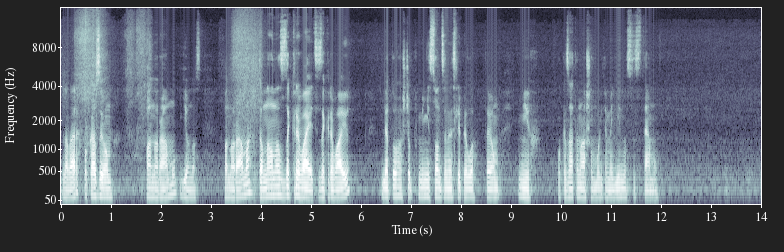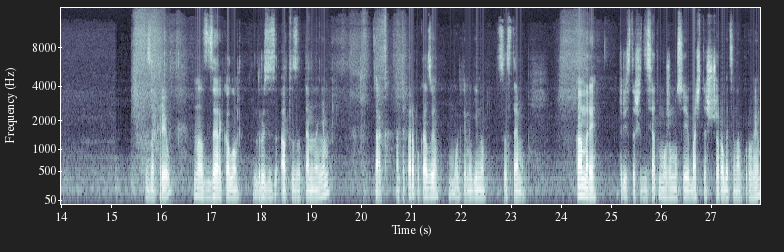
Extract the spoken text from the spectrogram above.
наверх показую вам панораму. Є у нас панорама, та вона у нас закривається. Закриваю для того, щоб мені сонце не сліпило, та я вам міг показати нашу мультимедійну систему. Закрив. У нас дзеркало, друзі, з автозатемненням. Так, а тепер показую мультимедійну систему. Камери 360, можемо собі бачити, що робиться навкруги.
